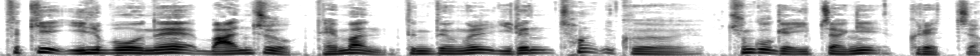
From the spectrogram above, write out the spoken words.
특히 일본의 만주, 대만 등등을 잃은 청, 그 중국의 입장이 그랬죠.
